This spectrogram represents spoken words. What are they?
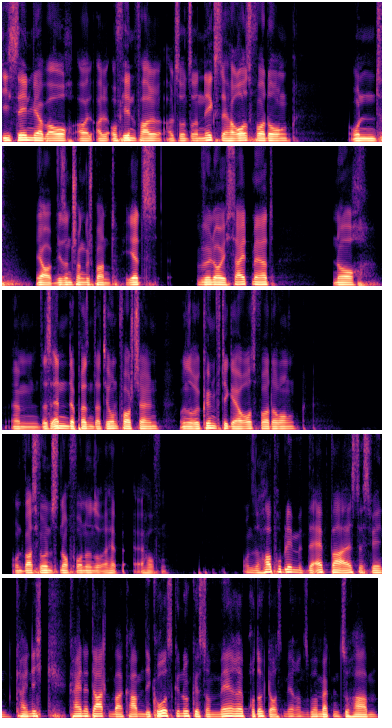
dies sehen wir aber auch auf jeden Fall als unsere nächste Herausforderung. Und ja, wir sind schon gespannt. Jetzt will euch Sitemert noch ähm, das Ende der Präsentation vorstellen, unsere künftige Herausforderung und was wir uns noch von unserer App erhoffen. Unser Hauptproblem mit der App war es, dass wir kein, nicht, keine Datenbank haben, die groß genug ist, um mehrere Produkte aus mehreren Supermärkten zu haben.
